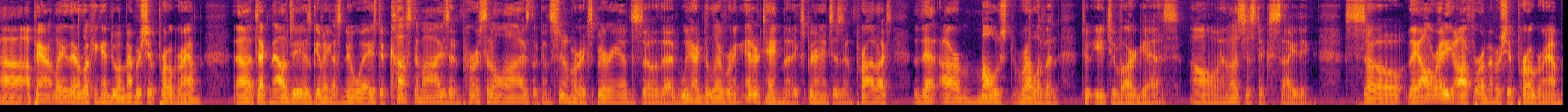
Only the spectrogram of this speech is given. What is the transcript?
Uh, apparently, they're looking into a membership program. Uh, technology is giving us new ways to customize and personalize the consumer experience so that we are delivering entertainment experiences and products that are most relevant to each of our guests. Oh, and that's just exciting. So, they already offer a membership program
